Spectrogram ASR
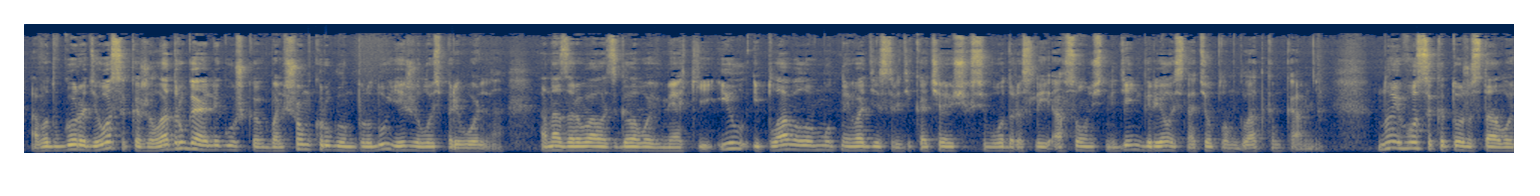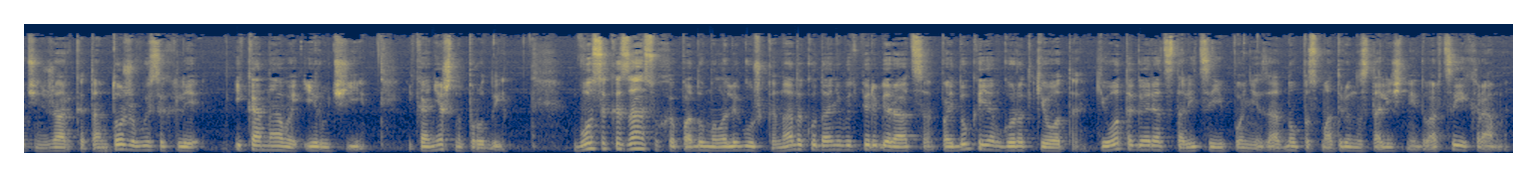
А вот в городе Осака жила другая лягушка. В большом круглом пруду ей жилось привольно. Она зарывалась головой в мягкий ил и плавала в мутной воде среди качающихся водорослей, а в солнечный день грелась на теплом гладком камне. Но и в Осака тоже стало очень жарко. Там тоже высохли и канавы, и ручьи. И, конечно, пруды. В Осака засуха, подумала лягушка, надо куда-нибудь перебираться. Пойду-ка я в город Киото. Киото, говорят, столица Японии. Заодно посмотрю на столичные дворцы и храмы.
